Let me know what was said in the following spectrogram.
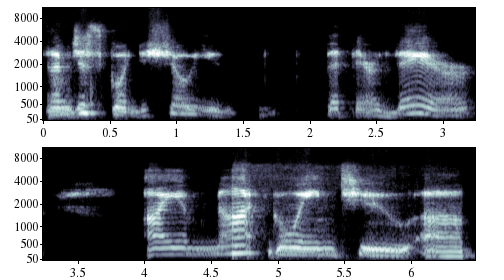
And I'm just going to show you that they're there. I am not going to um,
